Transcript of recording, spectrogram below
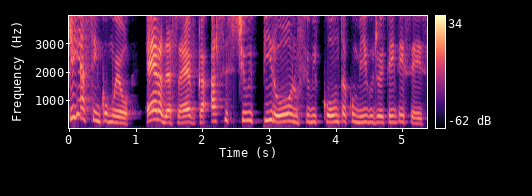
Quem assim como eu era dessa época, assistiu e pirou no filme Conta Comigo de 86.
